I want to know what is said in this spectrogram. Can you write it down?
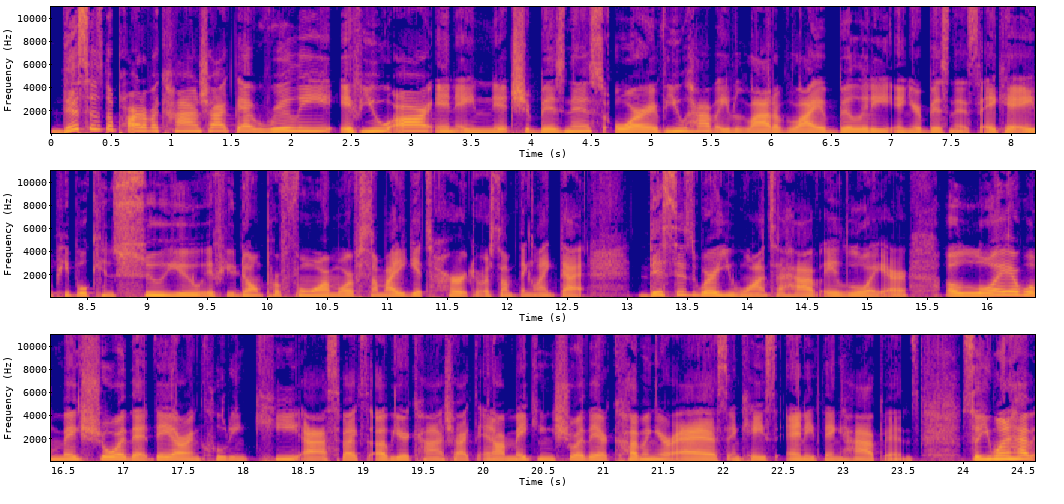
This is the part of a contract that really, if you are in a niche business or if you have a lot of liability in your business, aka people can sue you if you don't perform or if somebody gets hurt or something like that this is where you want to have a lawyer. A lawyer will make sure that they are including key aspects of your contract and are making sure they are covering your ass in case anything happens. So you want to have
